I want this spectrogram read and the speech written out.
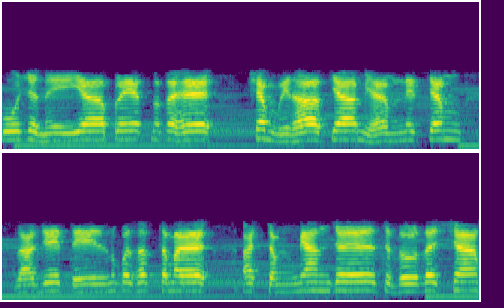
पूजनीया प्रयत्नतः। संविधास्याम्यहं नित्यं राजे ते नुपसत्तम अष्टम्यां च चतुर्दश्यां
